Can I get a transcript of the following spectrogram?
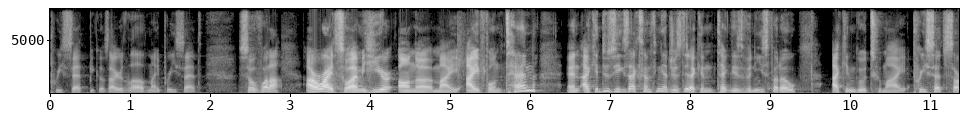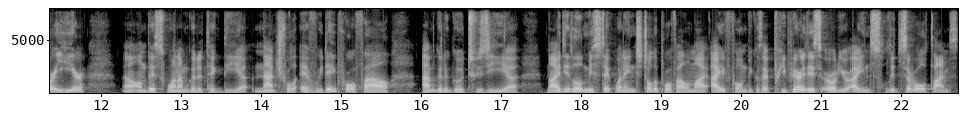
preset because I love my preset. So voila. All right, so I'm here on uh, my iPhone 10 and I can do the exact same thing I just did. I can take this Venice photo. I can go to my preset, sorry, here. Uh, on this one, I'm going to take the uh, natural everyday profile. I'm going to go to the, uh, now I did a little mistake when I installed the profile on my iPhone because I prepared this earlier. I installed it several times.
